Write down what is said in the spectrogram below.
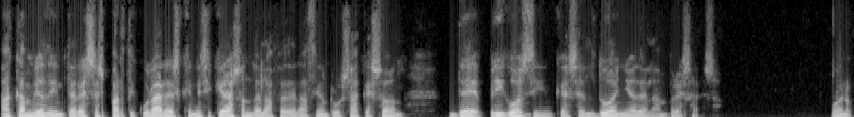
a cambio de intereses particulares que ni siquiera son de la Federación Rusa, que son de Prigozhin, que es el dueño de la empresa esa. Bueno,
